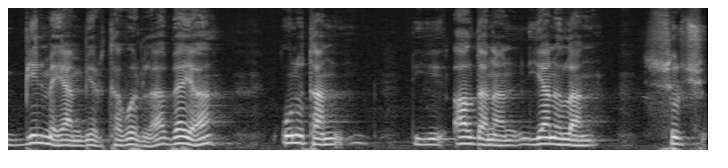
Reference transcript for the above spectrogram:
bilmeyen bir tavırla veya unutan, aldanan, yanılan, sürç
